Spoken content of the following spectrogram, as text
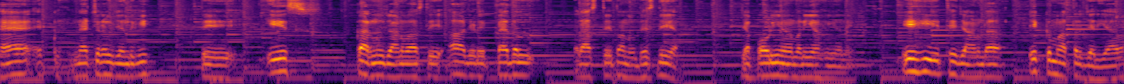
ਹੈ ਇੱਕ ਨੈਚੁਰਲ ਜ਼ਿੰਦਗੀ ਤੇ ਇਸ ਘਰ ਨੂੰ ਜਾਣ ਵਾਸਤੇ ਆ ਜਿਹੜੇ ਪੈਦਲ ਰਸਤੇ ਤੁਹਾਨੂੰ ਦਿਸਦੇ ਆ ਜਾਂ ਪੌੜੀਆਂ ਬਣੀਆਂ ਹੋਈਆਂ ਨੇ, ਇਹੀ ਇੱਥੇ ਜਾਣ ਦਾ ਇੱਕ ਮਾਤਰ ਜਰੀਆ ਵਾ।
